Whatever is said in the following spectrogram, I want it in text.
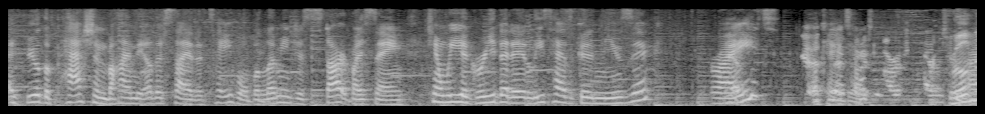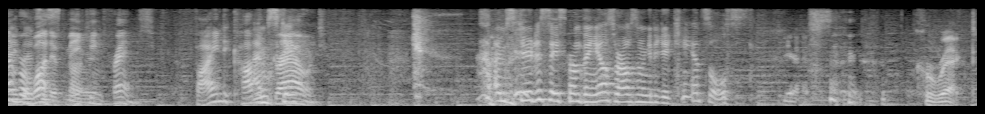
I feel the passion behind the other side of the table, but let me just start by saying, can we agree that it at least has good music? Right? Okay, that's okay. how it's part- part two. Rule Alright, number that's one a of making friends: find common I'm scared- ground. I'm scared to say something else or else I'm gonna get canceled. Yes. Correct.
